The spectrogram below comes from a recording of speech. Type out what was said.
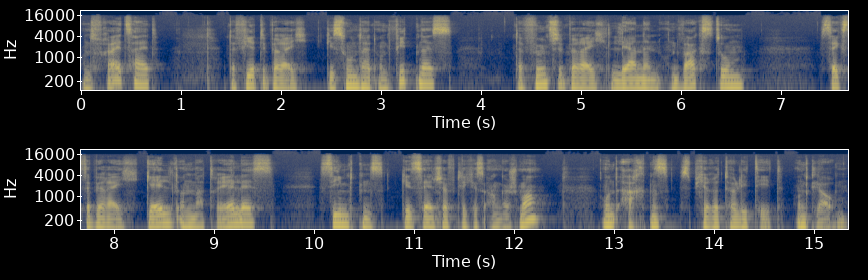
und Freizeit. Der vierte Bereich Gesundheit und Fitness der fünfte Bereich Lernen und Wachstum, sechster Bereich Geld und Materielles, siebtens gesellschaftliches Engagement und achtens Spiritualität und Glauben.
